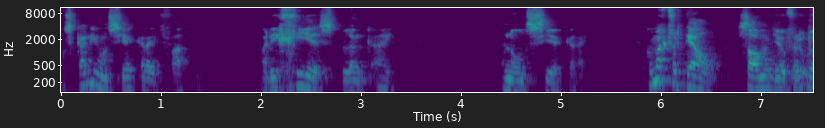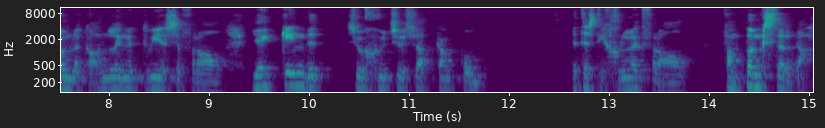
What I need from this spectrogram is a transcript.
Ons kan nie onsekerheid vat nie. Maar die Gees blink uit in ons sekerheid. Kom ek vertel saam met jou vir oomblik Handelinge 2 se verhaal. Jy ken dit so goed soos wat kan kom. Dit is die groot verhaal van Pinksterdag.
